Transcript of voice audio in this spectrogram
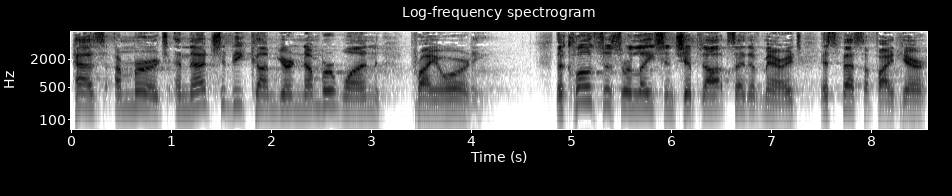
has emerged and that should become your number one priority. The closest relationships outside of marriage is specified here.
